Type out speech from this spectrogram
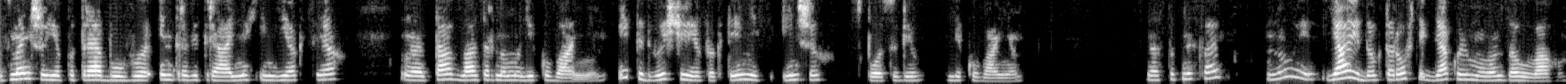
зменшує потребу в інтравітріальних ін'єкціях е, та в лазерному лікуванні і підвищує ефективність інших способів лікування. Наступний слайд. Ну і я і доктор Овтік дякуємо вам за увагу.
